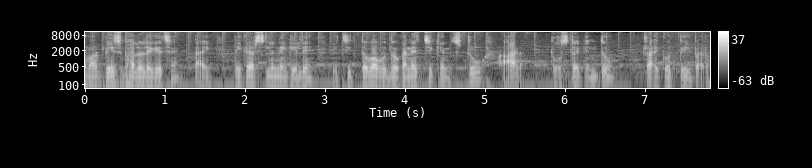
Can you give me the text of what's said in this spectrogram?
আমার বেশ ভালো লেগেছে, তাই ডেকার্স লেনে গেলে এই চিত্তবাবু দোকানের চিকেন স্টু আর টোস্টটা কিন্তু ট্রাই করতেই পারো।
